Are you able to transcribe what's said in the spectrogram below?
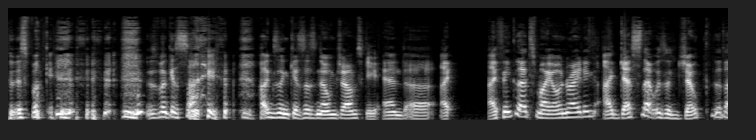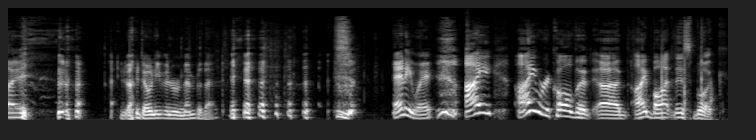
this book this book is signed hugs and kisses noam chomsky. And uh, i i think that's my own writing. I guess that was a joke that i i don't even remember that. Anyway i i recall that uh, i bought this book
